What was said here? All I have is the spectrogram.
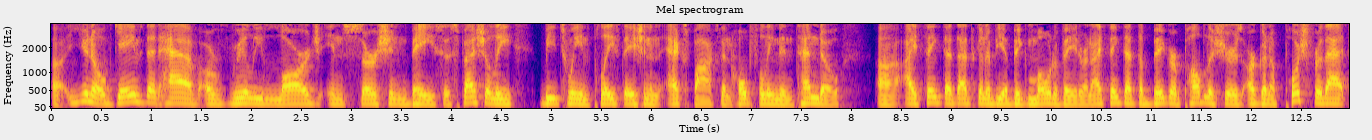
uh, you know, games that have a really large insertion base, especially between PlayStation and Xbox and hopefully Nintendo. Uh, I think that that's going to be a big motivator. And I think that the bigger publishers are going to push for that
